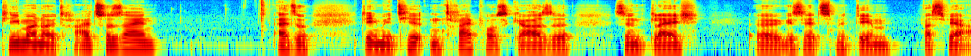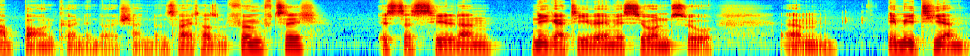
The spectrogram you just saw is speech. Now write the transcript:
klimaneutral zu sein. Also die emittierten Treibhausgase sind gleichgesetzt äh, mit dem, was wir abbauen können in Deutschland. Und 2050 ist das Ziel dann, negative Emissionen zu ähm, emittieren.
